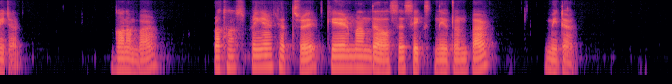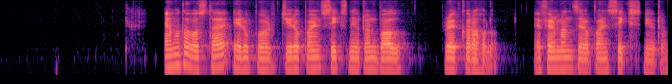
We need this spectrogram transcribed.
মিটার। গ নাম্বার। প্রথম স্প্রিং এর ক্ষেত্রে কে এর মান দেওয়া আছে সিক্স নিউটন পার মিটার। এমত অবস্থায় এর উপর জিরো পয়েন্ট সিক্স নিউটন বল প্রয়োগ করা হলো। এফ এর মান জিরো পয়েন্ট সিক্স নিউটন।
